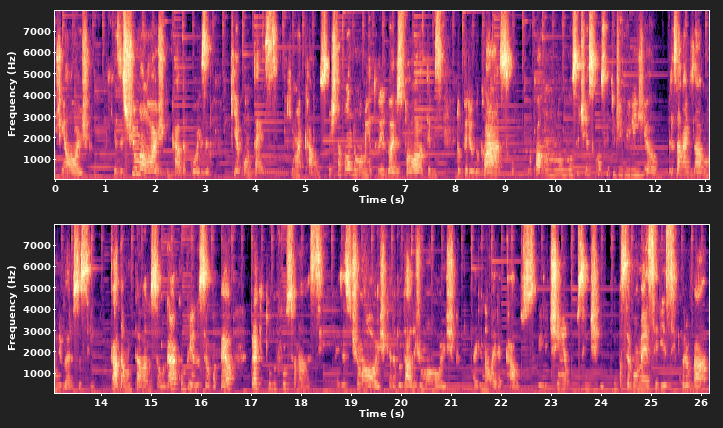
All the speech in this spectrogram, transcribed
tinha lógica, que existia uma lógica em cada coisa que acontece, que não é caos. A gente está falando do momento ali do Aristóteles, do período clássico, no qual não, não, não se tinha esse conceito de religião. Eles analisavam o universo assim. Cada um estava no seu lugar, cumprindo o seu papel para que tudo funcionasse. Mas existia uma lógica, era dotado de uma lógica. Ele não era caos, ele tinha um sentido. O Sevomé seria se curvar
